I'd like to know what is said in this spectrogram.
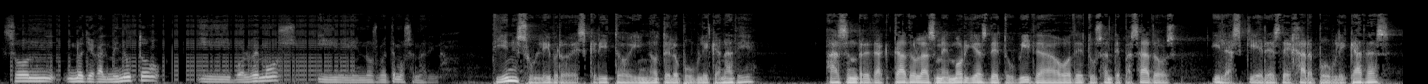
Son, no llega el minuto y volvemos y nos metemos en harina. ¿Tienes un libro escrito y no te lo publica nadie? ¿Has redactado las memorias de tu vida o de tus antepasados y las quieres dejar publicadas?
